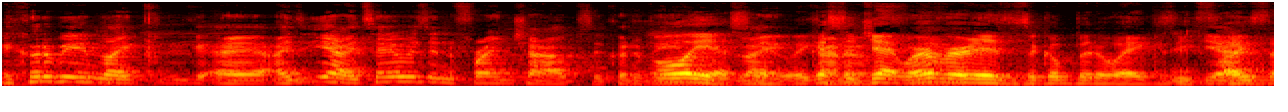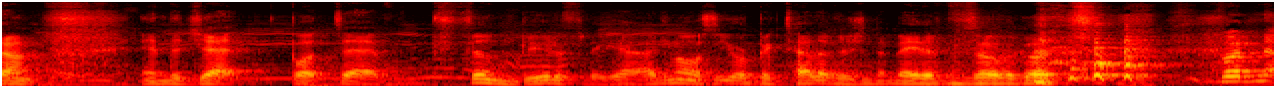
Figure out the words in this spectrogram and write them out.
It could have been like, uh, I, yeah, I'd say it was in French Alps. It could have been. Oh yes, like, I guess kind the of, jet wherever um, it is is a good bit away because he Yeah. flies down in the jet. But uh, filmed beautifully. Yeah, I don't know. It's your big television that made it so good. But no,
